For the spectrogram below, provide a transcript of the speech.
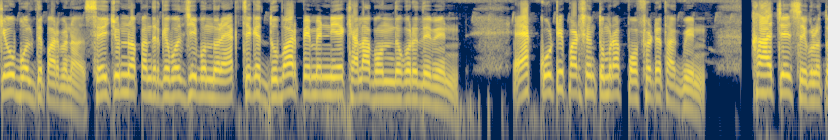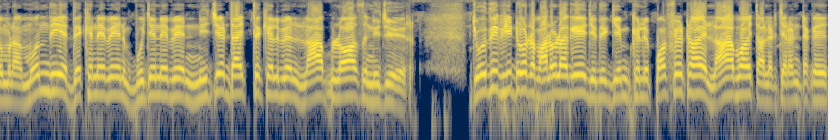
কেউ বলতে পারবে না। সেই জন্য আপনাদেরকে বলছি, বন্ধুরা, এক থেকে দুবার পেমেন্ট নিয়ে খেলা বন্ধ করে দেবেন। এক কোটি পার্সেন্ট তোমরা প্রফিটে থাকবেন। লেখা আছে, সেগুলো তোমরা মন দিয়ে দেখে নেবেন, বুঝে নেবেন, নিজের দায়িত্বে খেলবেন, লাভ লস নিজের। যদি ভিডিওটা ভালো লাগে, যদি গেম খেলে প্রফিট হয়, লাভ হয়, তাহলে চ্যানেলটাকে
